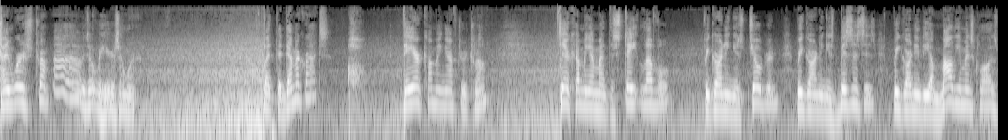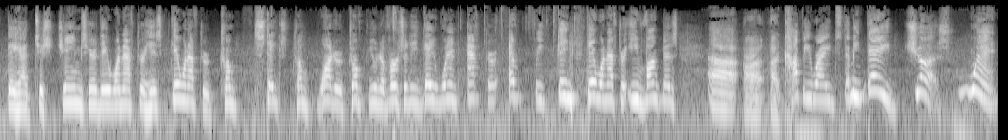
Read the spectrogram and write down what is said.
And where's Trump? Ah, oh, he's over here somewhere. But the Democrats, oh, they are coming after Trump. They're coming him at the state level regarding his children, regarding his businesses, regarding the emoluments clause. They had Tish James here. They went after his. They went after Trump steaks, Trump water, Trump University. They went after everything. They went after Ivanka's uh, uh, uh, copyrights. I mean, they just went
